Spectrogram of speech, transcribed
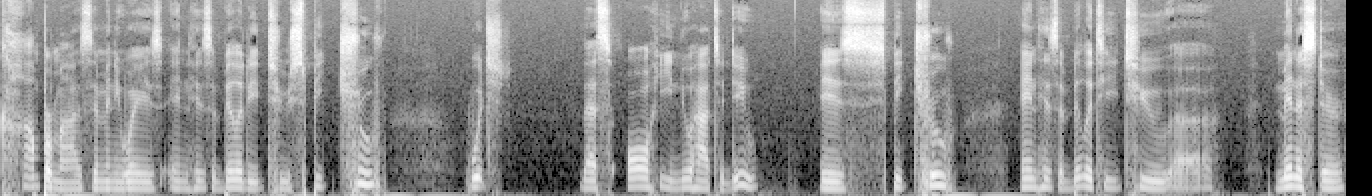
compromised in many ways in his ability to speak truth, which that's all he knew how to do is speak truth and his ability to uh, minister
